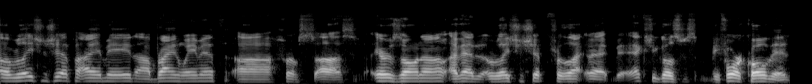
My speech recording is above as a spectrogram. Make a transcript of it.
a relationship I made. Uh, Brian Weymouth uh, from uh, Arizona. I've had a relationship for uh, actually goes before COVID,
